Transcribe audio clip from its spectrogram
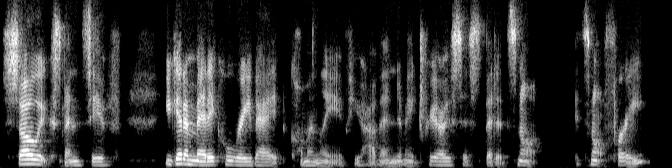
so expensive. You get a medical rebate commonly if you have endometriosis, but it's not it's not free,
